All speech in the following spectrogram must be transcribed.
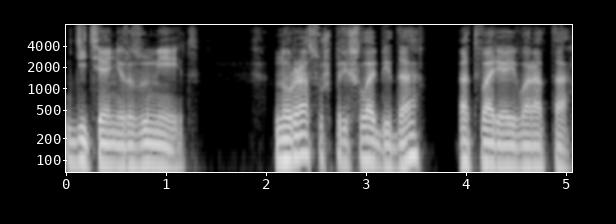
дитя не разумеет. Но раз уж пришла беда, отворяй ворота.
